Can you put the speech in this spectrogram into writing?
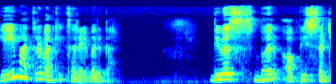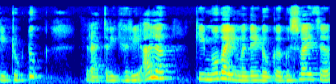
हे मात्र बाकी खरंय बरं का. दिवसभर ऑफिससाठी टुकटुक रात्री घरी आलं की मोबाईलमध्ये डोकं घुसवायचं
